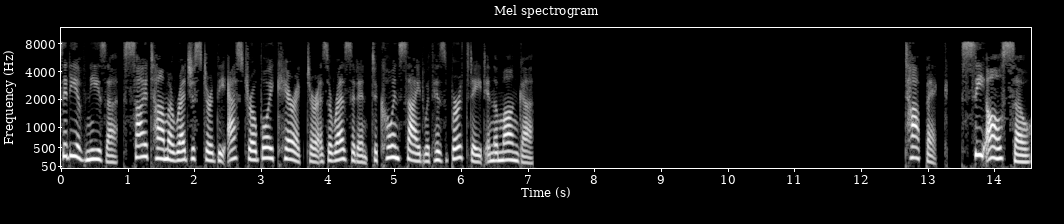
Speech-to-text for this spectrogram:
city of Niiza, Saitama registered the Astro Boy character as a resident to coincide with his birthdate in the manga. Topic. See also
